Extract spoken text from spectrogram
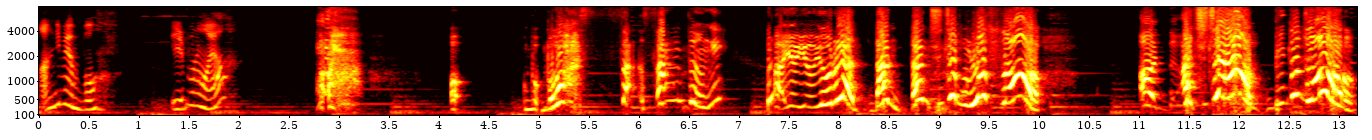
아니면 뭐 일부러야? 뭐, 뭐? 싸, 쌍둥이? 아, 요, 요, 요루야, 난, 난 진짜 몰랐어! 아, 아, 진짜야! 믿어줘!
